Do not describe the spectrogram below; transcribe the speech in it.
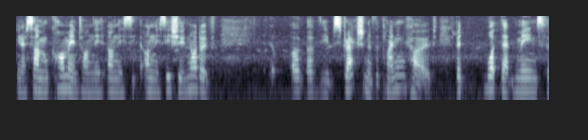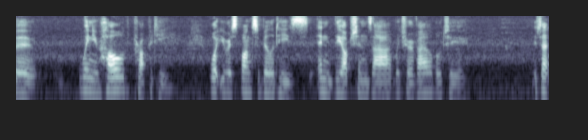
you know, some comment on this on this on this issue, not of, of of the abstraction of the planning code, but what that means for when you hold property, what your responsibilities and the options are which are available to you. Is that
